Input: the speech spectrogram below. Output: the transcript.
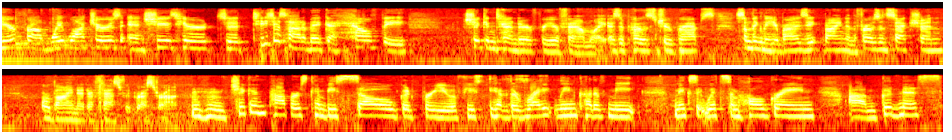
here from Weight Watchers, and she is here to teach us how to make a healthy chicken tender for your family, as opposed to perhaps something that you're buy- buying in the frozen section or buying at a fast food restaurant. Mm, Chicken poppers can be so good for you if you have the right lean cut of meat, mix it with some whole grain um, goodness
